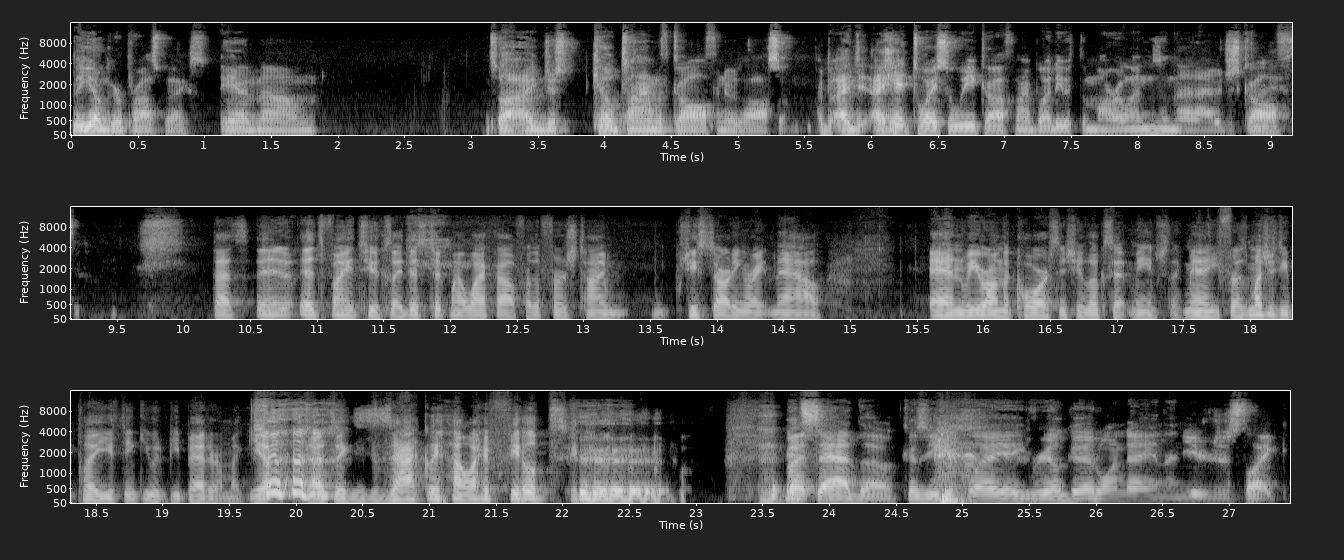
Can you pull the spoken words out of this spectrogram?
the younger prospects, and um, so I just killed time with golf, and it was awesome. I, I, I hit twice a week off my buddy with the Marlins, and then I would just golf. That's it's funny too because I just took my wife out for the first time. She's starting right now, and we were on the course, and she looks at me and she's like, "Man, for as much as you play, you think you would be better." I'm like, "Yep, that's exactly how I feel too." But- it's sad though, because you could play a real good one day, and then you're just like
